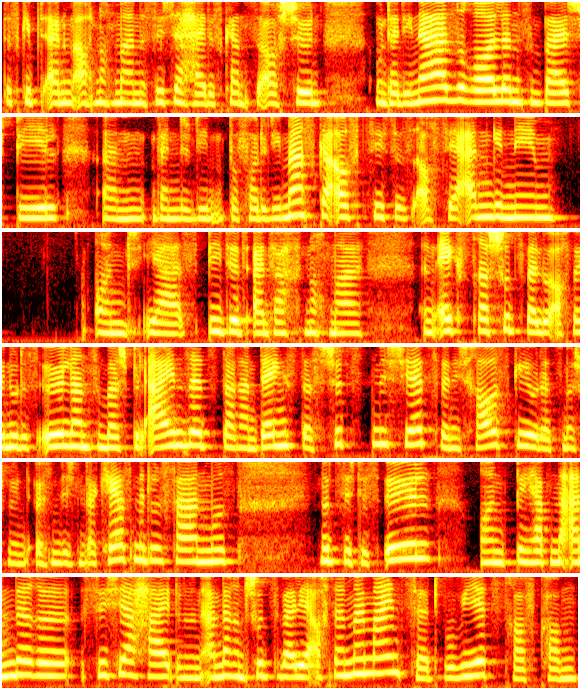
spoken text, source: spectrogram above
das gibt einem auch nochmal eine Sicherheit. Das kannst du auch schön unter die Nase rollen, zum Beispiel, ähm, wenn du die, bevor du die Maske aufziehst. Das ist auch sehr angenehm. Und ja, es bietet einfach nochmal einen extra Schutz, weil du auch, wenn du das Öl dann zum Beispiel einsetzt, daran denkst, das schützt mich jetzt, wenn ich rausgehe oder zum Beispiel in öffentlichen Verkehrsmitteln fahren muss, nutze ich das Öl. Und habe eine andere Sicherheit und einen anderen Schutz, weil ja auch dann mein Mindset, wo wir jetzt drauf kommen,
